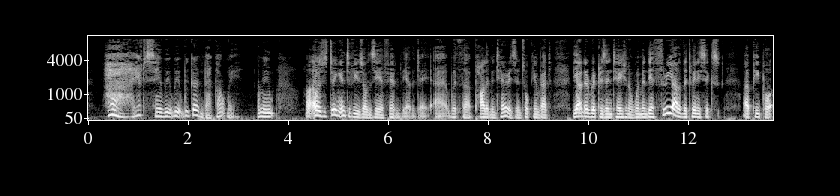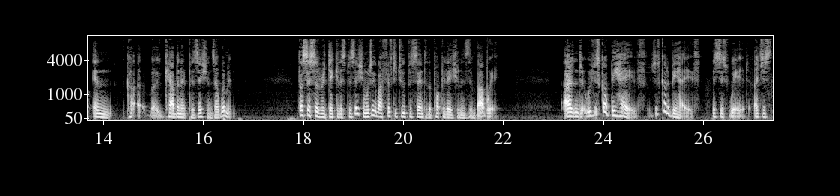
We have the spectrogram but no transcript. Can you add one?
I have to say, we, we, we're going back, aren't we? I mean, I was just doing interviews on ZFM the other day uh, with uh, parliamentarians and talking about the underrepresentation of women. There are three out of the 26 uh, people in ca- uh, cabinet positions are women. That's just a ridiculous position. We're talking about 52% of the population in Zimbabwe. And we've just got to behave. We've just got to behave. It's just weird. I just,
